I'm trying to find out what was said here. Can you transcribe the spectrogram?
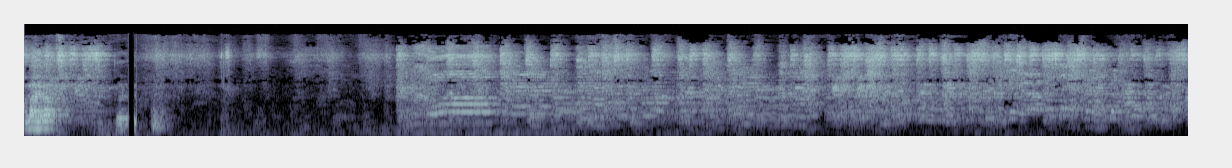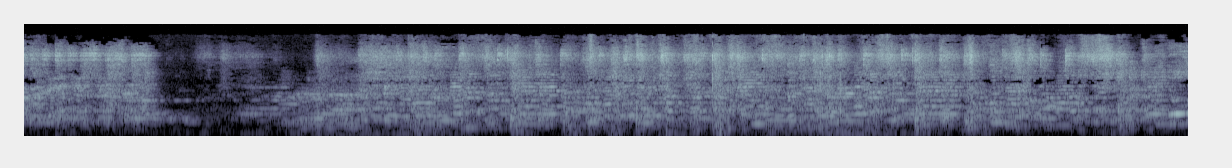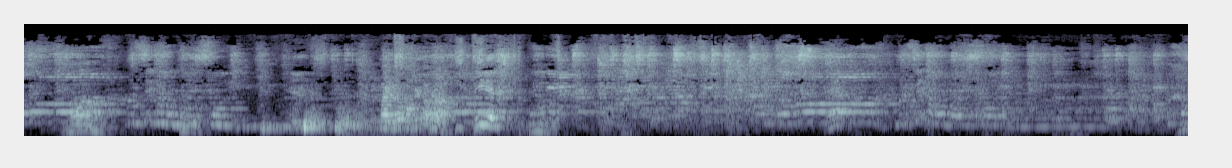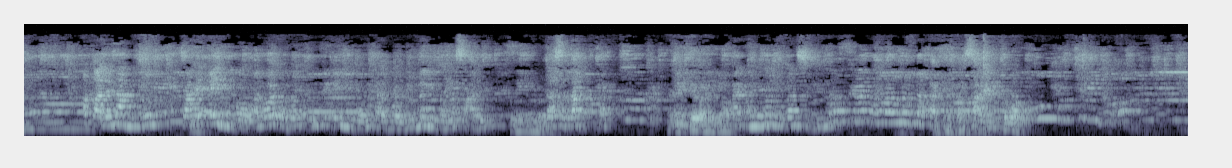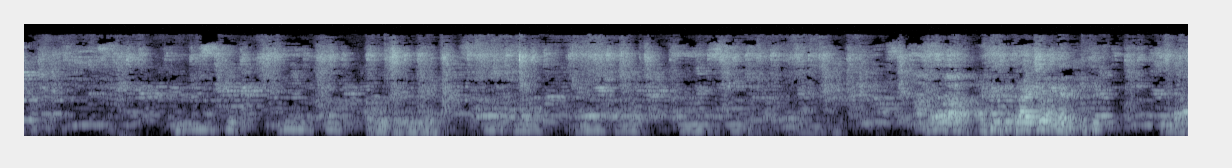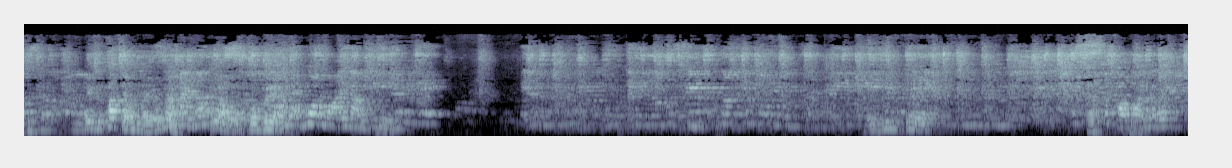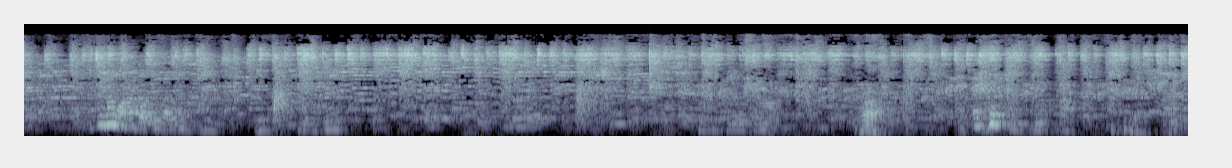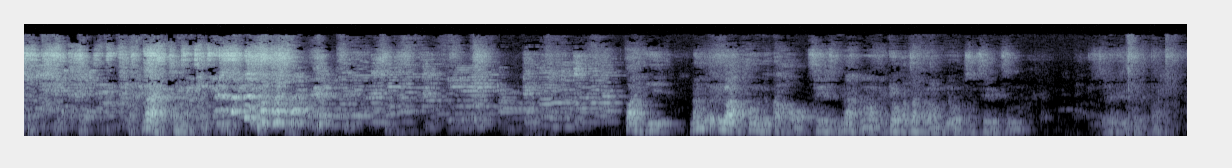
再来了。Này nó có cái tấm à? Iya. Akala namin yun, kahit ay nibo, ano ay ko daw, kung ay nibo, tayo daw, yun lang yung nasado. Dasa. Này kia này là Kaya ang mga à? Lại chưa anh em Anh sẽ phát trong này đúng không? Này nó, Cái nào cũng cùng あ。あなあ、うん、大変なんか今この部下を整理するな、うん、今日がザクラム料理を整理する整理すると。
